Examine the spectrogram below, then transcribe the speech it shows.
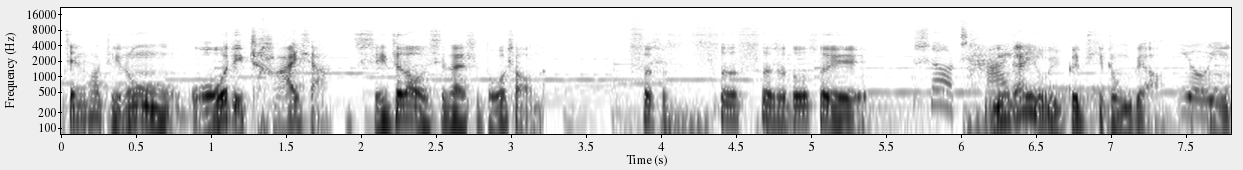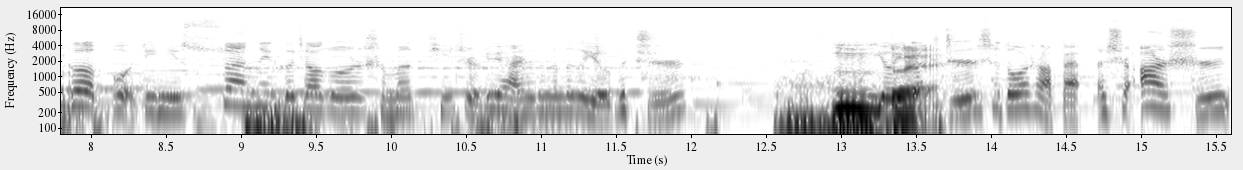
健康体重我我得查一下，谁知道我现在是多少呢？四十四四十多岁，是要查应该有一个体重表。有一嗯个不，你你算那个叫做什么体脂率还是那个那个有一个值，嗯，有一个，值是多少百？呃是二十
